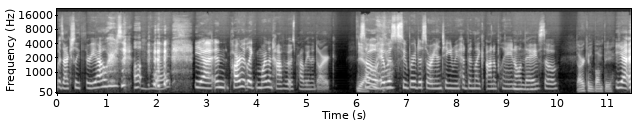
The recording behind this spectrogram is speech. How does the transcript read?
was actually three hours. Uh, What? yeah, and part of like more than half of it was probably in the dark. Yeah, So Oh my it was super disorienting, and we had been like on a plane all Mhm. day. So dark and bumpy. yeah.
